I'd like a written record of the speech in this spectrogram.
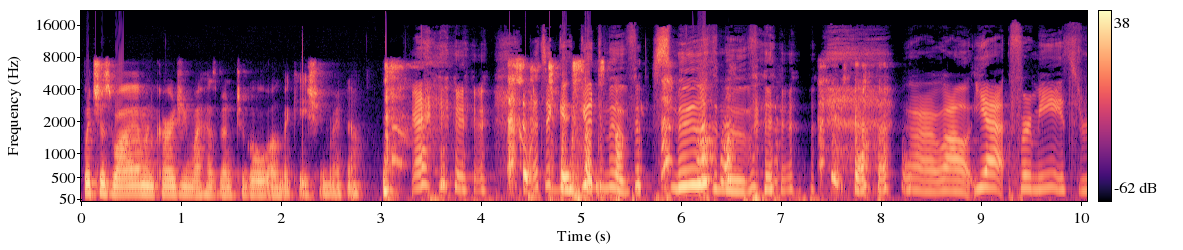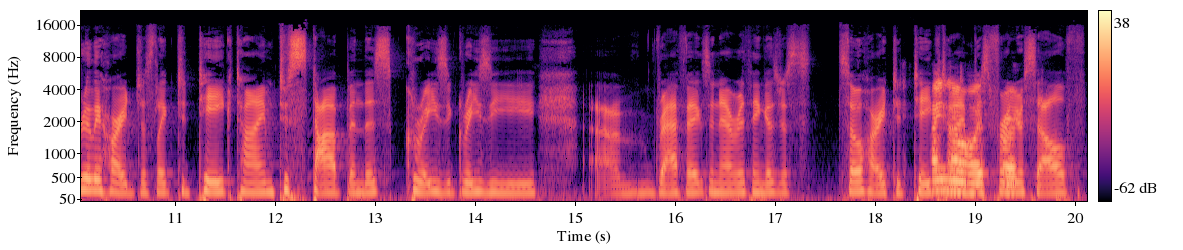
which is why I'm encouraging my husband to go on vacation right now. That's a good, good move. Smooth move. oh, wow. Yeah, for me, it's really hard just like to take time to stop and this crazy, crazy um, graphics and everything is just so hard to take I time know, just for hard. yourself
